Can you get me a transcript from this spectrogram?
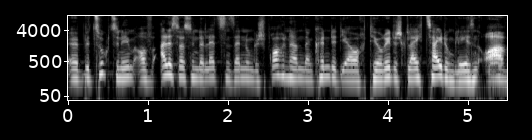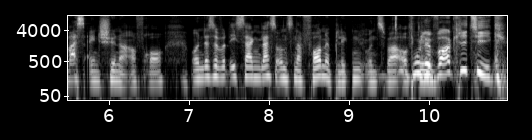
äh, Bezug zu nehmen auf alles, was wir in der letzten Sendung gesprochen haben, dann könntet ihr auch theoretisch gleich Zeitung lesen. Oh, was ein schöner Affront. Und deshalb würde ich sagen, lass uns nach vorne blicken und zwar auf den... Boulevardkritik.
